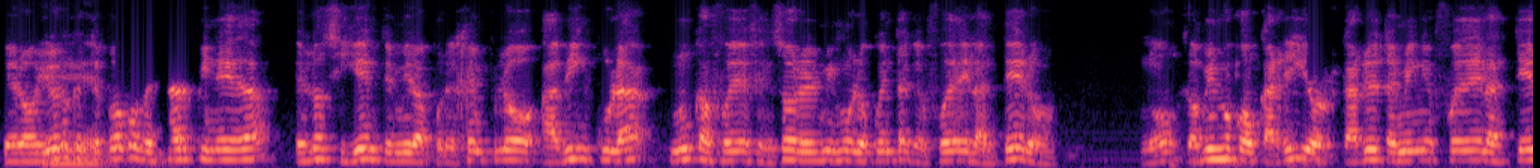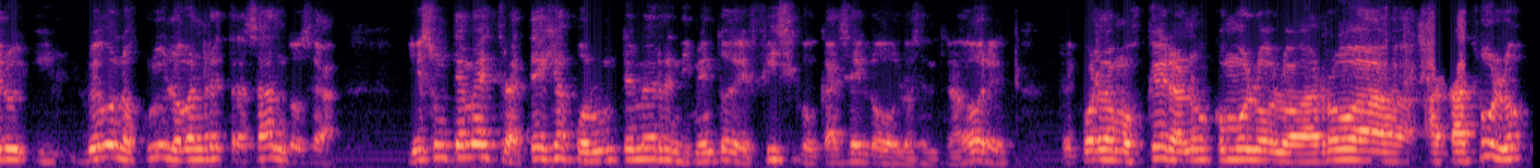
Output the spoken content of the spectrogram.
Pero yo lo que Eh, te puedo comentar, Pineda, es lo siguiente. Mira, por ejemplo, Avíncula nunca fue defensor, él mismo lo cuenta que fue delantero. ¿no? Lo mismo con Carrillo, Carrillo también fue delantero y luego en los clubes lo van retrasando, o sea, y es un tema de estrategia por un tema de rendimiento de físico que hacen lo- los entrenadores. Recuerda Mosquera, ¿no? Cómo lo, lo agarró a, a Cazulo,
